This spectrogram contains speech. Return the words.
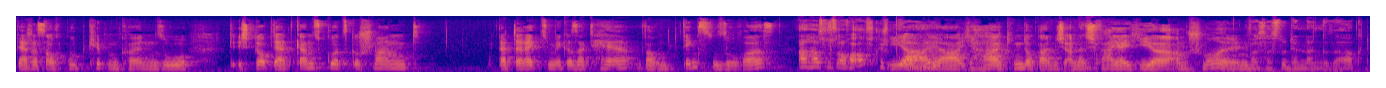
der hat das auch gut kippen können. So, ich glaube, der hat ganz kurz geschwankt. Der hat direkt zu mir gesagt, hä, warum denkst du sowas? Ah, hast du es auch ausgesprochen? Ja, ja, ja, ging doch gar nicht anders. Ich war ja hier am Schmollen. Was hast du denn dann gesagt?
